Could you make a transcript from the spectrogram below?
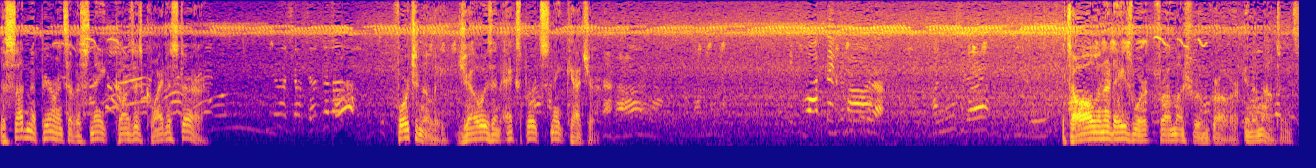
The sudden appearance of a snake causes quite a stir. Fortunately, Joe is an expert snake catcher. It's all in a day's work for a mushroom grower in the mountains.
